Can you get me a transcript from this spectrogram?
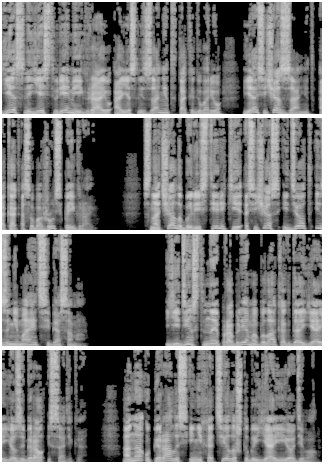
Если есть время, играю, а если занят, так и говорю. Я сейчас занят, а как освобожусь, поиграю. Сначала были истерики, а сейчас идет и занимает себя сама. Единственная проблема была, когда я ее забирал из садика. Она упиралась и не хотела, чтобы я ее одевал.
